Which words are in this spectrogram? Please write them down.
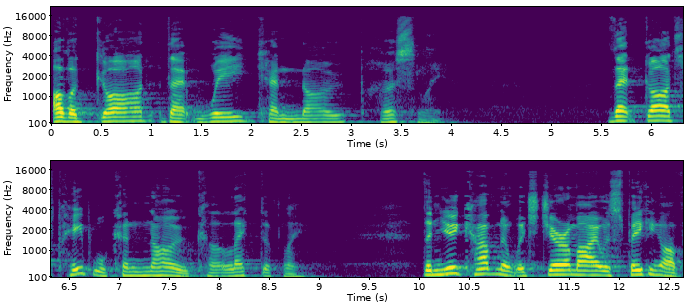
of a God that we can know personally, that God's people can know collectively. The new covenant which Jeremiah was speaking of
